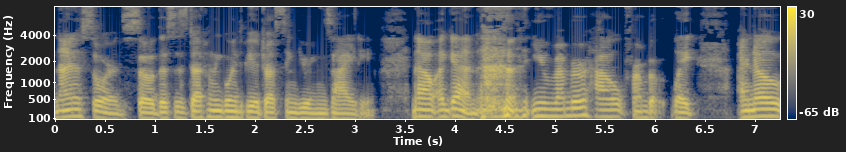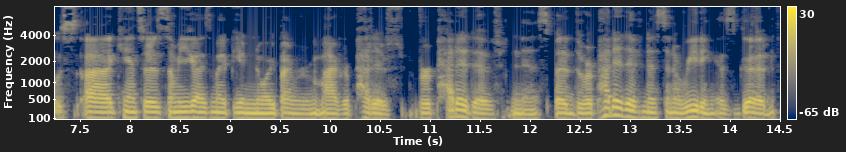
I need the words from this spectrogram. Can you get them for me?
Nine of Swords. So this is definitely going to be addressing your anxiety. Now, again, you remember how from like I know uh, cancers. Some of you guys might be annoyed by my repetitive repetitiveness, but the repetitiveness in a reading is good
